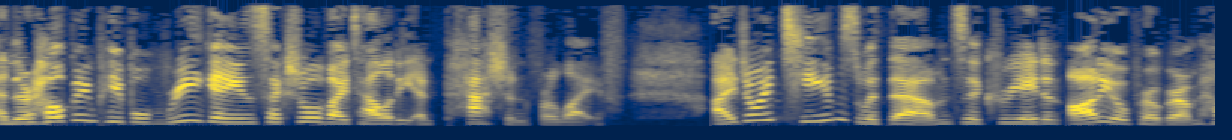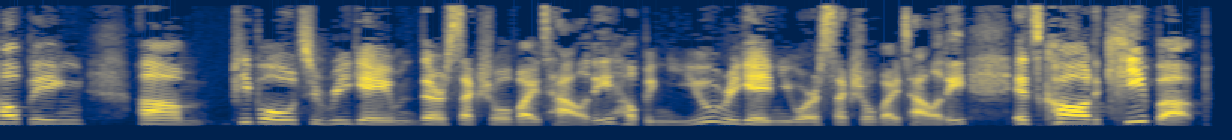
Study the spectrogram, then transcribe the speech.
and they're helping people regain sexual vitality and passion for life. I joined teams with them to create an audio program helping um, people to regain their sexual vitality, helping you regain your sexual vitality. It's called Keep Up,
